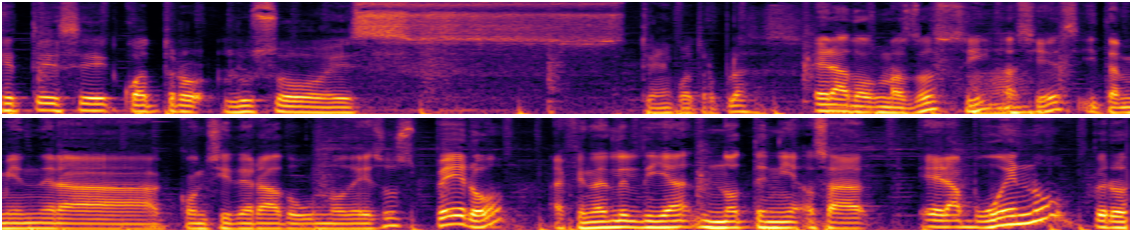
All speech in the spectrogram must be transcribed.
GTS 4 Luso es Tiene cuatro plazas. Era 2 más 2, sí, así es. Y también era considerado uno de esos. Pero al final del día no tenía, o sea, era bueno, pero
